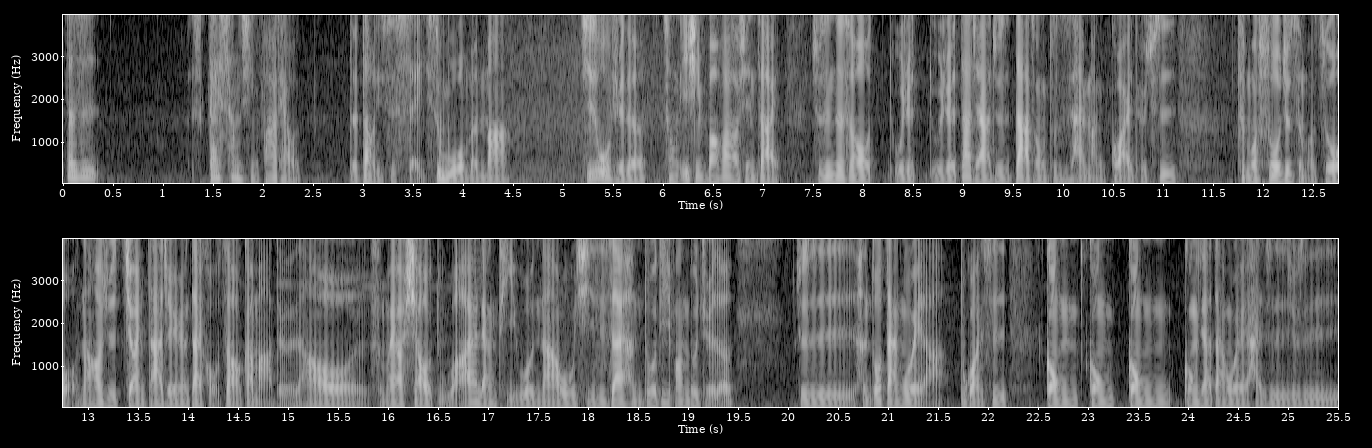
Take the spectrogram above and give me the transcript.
但是该上紧发条的到底是谁？是我们吗？其实我觉得，从疫情爆发到现在。就是那时候，我觉得，我觉得大家就是大众都是还蛮乖的，就是怎么说就怎么做，然后就叫你大家要戴口罩干嘛的，然后什么要消毒啊，要量体温啊。我其实，在很多地方都觉得，就是很多单位啦，不管是公公公公家单位，还是就是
